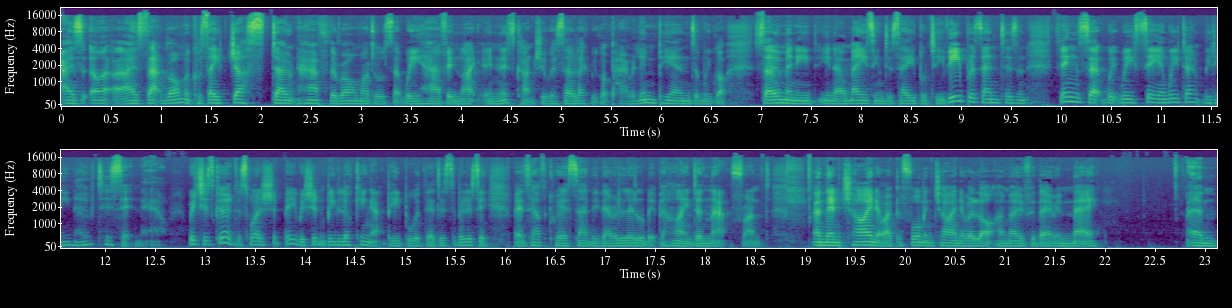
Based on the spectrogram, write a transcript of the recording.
as uh, as that role model because they just don't have the role models that we have in like in this country. We're so like we've got Paralympians and we've got so many you know amazing disabled TV presenters and things that we, we see and we don't really notice it now. Which is good. That's what it should be. We shouldn't be looking at people with their disability. But in South Korea, sadly, they're a little bit behind on that front. And then China, I perform in China a lot. I'm over there in May um,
